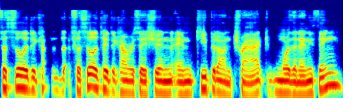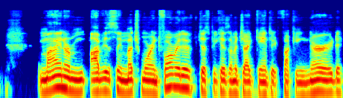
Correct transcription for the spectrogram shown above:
facilitate facilitate the conversation and keep it on track more than anything. Mine are obviously much more informative just because i'm a gigantic fucking nerd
